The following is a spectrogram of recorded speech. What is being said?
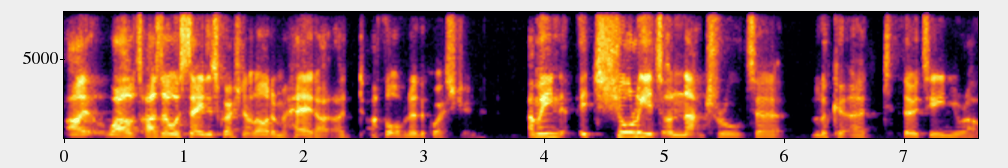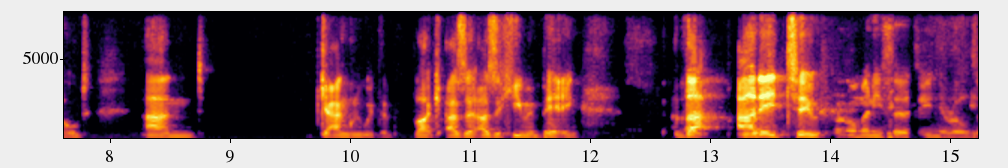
I, well, as I was saying this question out loud in my head, I, I, I thought of another question. I mean, it's surely it's unnatural to look at a 13 year old and get angry with them, like as a as a human being. That added to. I don't know many 13 year olds.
